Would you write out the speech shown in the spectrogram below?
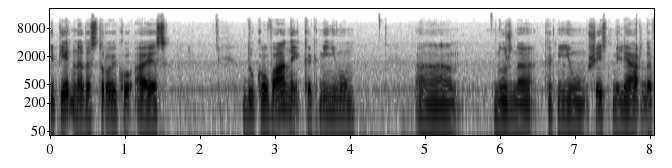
Теперь на достройку АЭС Дукованы как минимум э, нужно как минимум 6 миллиардов.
